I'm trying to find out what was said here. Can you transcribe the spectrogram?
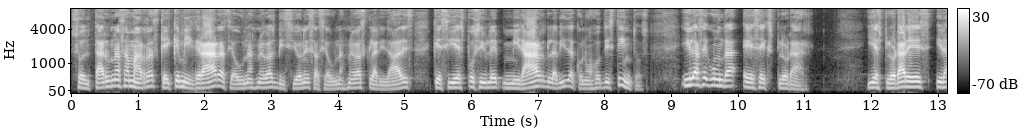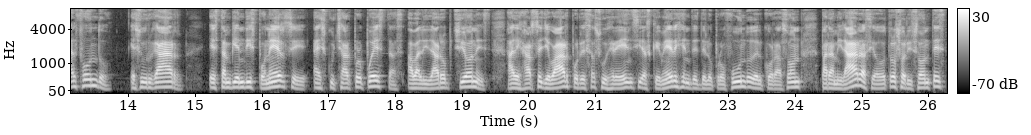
soltar unas amarras, que hay que migrar hacia unas nuevas visiones, hacia unas nuevas claridades, que sí es posible mirar la vida con ojos distintos. Y la segunda es explorar. Y explorar es ir al fondo, es hurgar, es también disponerse a escuchar propuestas, a validar opciones, a dejarse llevar por esas sugerencias que emergen desde lo profundo del corazón para mirar hacia otros horizontes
